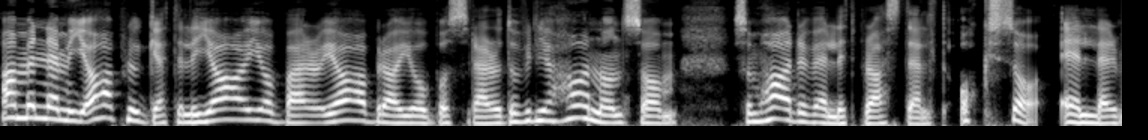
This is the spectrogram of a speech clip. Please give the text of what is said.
ja ah, men nej men jag har pluggat eller jag jobbar och jag har bra jobb och sådär och då vill jag ha någon som, som har det väldigt bra ställt också eller,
